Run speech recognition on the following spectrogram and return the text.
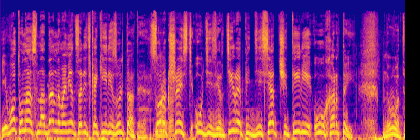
и вот у нас на данный момент, смотрите, какие результаты. 46 у дезертира, 54 у харты. Вот,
